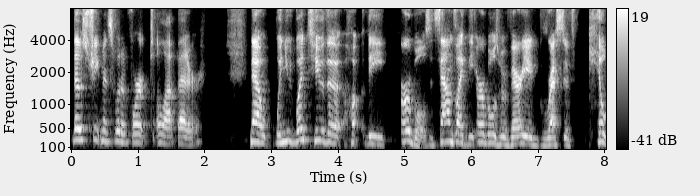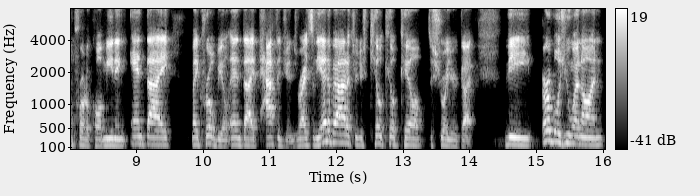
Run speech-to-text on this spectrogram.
those treatments would have worked a lot better. Now, when you went to the the herbals, it sounds like the herbals were very aggressive kill protocol, meaning antimicrobial, anti-pathogens, right? So the antibiotics are just kill, kill, kill, destroy your gut the herbals you went on,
